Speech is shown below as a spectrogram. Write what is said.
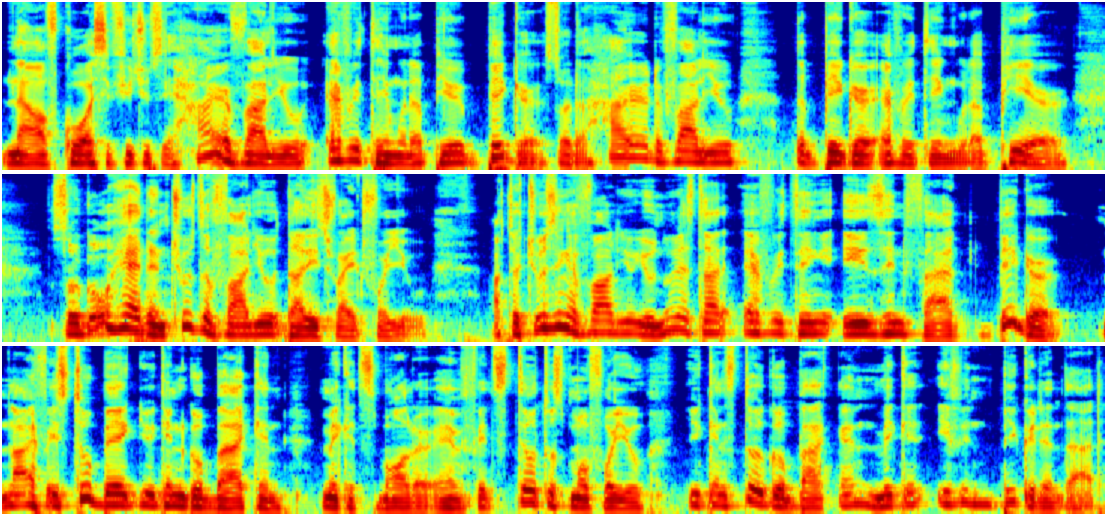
Now of course if you choose a higher value everything will appear bigger so the higher the value the bigger everything will appear. So go ahead and choose the value that is right for you. After choosing a value you'll notice that everything is in fact bigger. Now if it's too big you can go back and make it smaller and if it's still too small for you you can still go back and make it even bigger than that.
